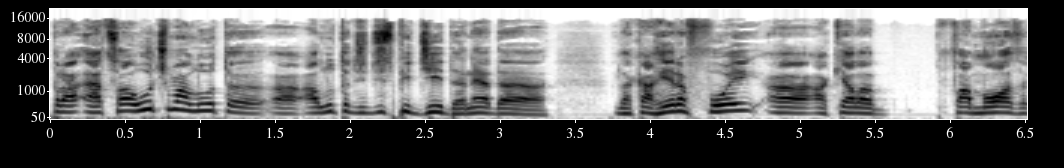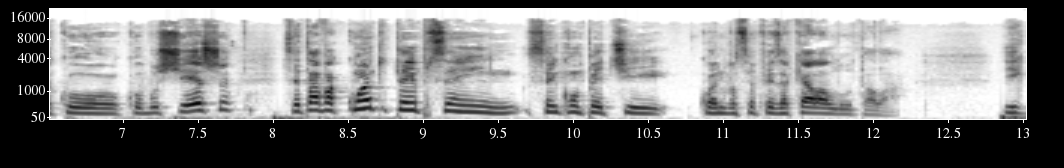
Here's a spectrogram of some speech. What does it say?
para a sua última luta, a, a, luta de despedida, né, da, da carreira foi a, aquela famosa com, com o Bochecha. Você tava quanto tempo sem, sem competir quando você fez aquela luta lá? E,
